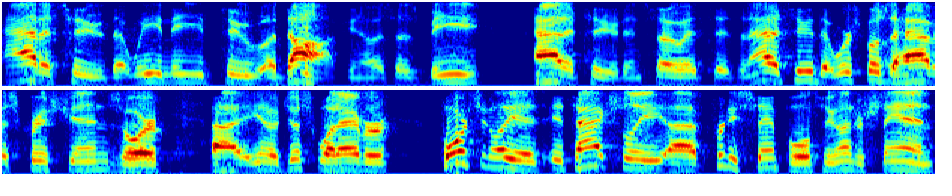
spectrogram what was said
attitude that we need to adopt. You know, it says be attitude. And so it's, it's an attitude that we're supposed to have as Christians or, uh, you know, just whatever. Fortunately, it's actually uh, pretty simple to understand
